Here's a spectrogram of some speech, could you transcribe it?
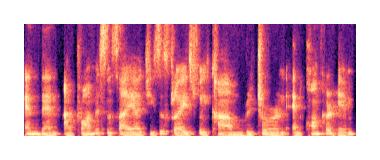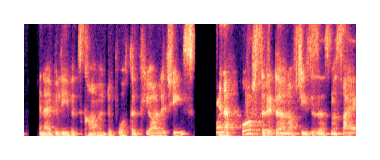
And then our promised Messiah, Jesus Christ, will come, return, and conquer him. And I believe it's common to both the theologies. And of course, the return of Jesus as Messiah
